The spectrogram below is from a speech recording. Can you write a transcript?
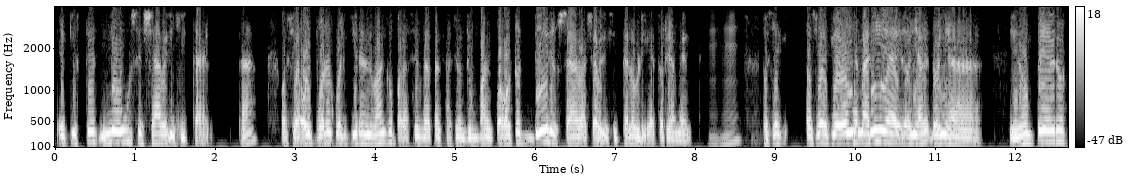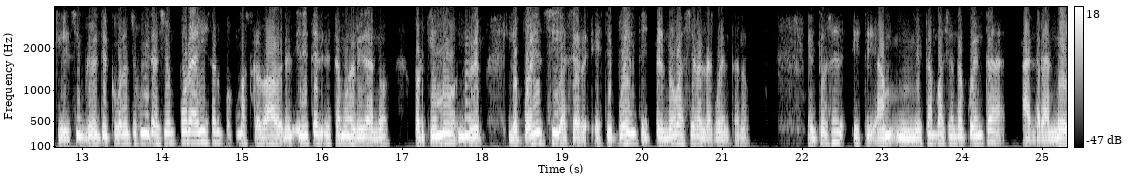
es que usted no use llave digital. ¿está? O sea, hoy por hoy cualquiera en el banco para hacer una transacción de un banco a otro debe usar la llave digital obligatoriamente. o, sea, o sea que doña María y doña, doña y don Pedro, que simplemente cobran su jubilación, por ahí están un poco más salvados en, este, esta modalidad, ¿no? Porque no, lo pueden sí hacer este puente, pero no va a ser a la cuenta, ¿no? Entonces, este, me están pasando cuenta a granel.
